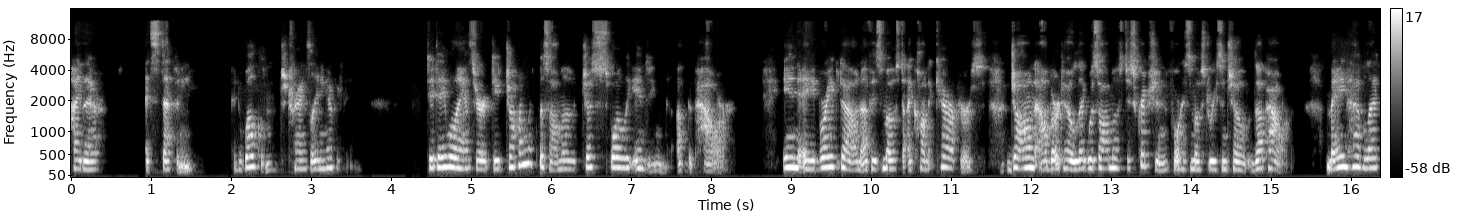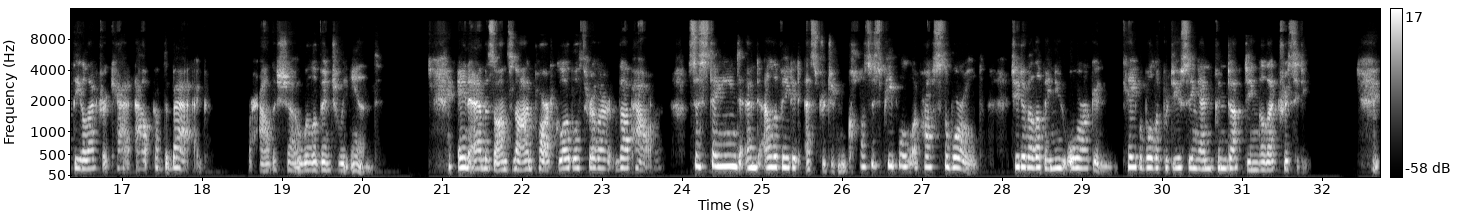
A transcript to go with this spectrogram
Hi there, it's Stephanie, and welcome to Translating Everything. Today we'll answer Did John Leguizamo just spoil the ending of The Power? In a breakdown of his most iconic characters, John Alberto Leguizamo's description for his most recent show, The Power, may have let the electric cat out of the bag for how the show will eventually end. In Amazon's nine part global thriller, The Power, sustained and elevated estrogen causes people across the world to develop a new organ capable of producing and conducting electricity.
